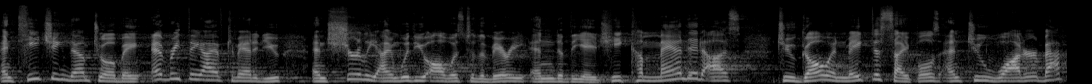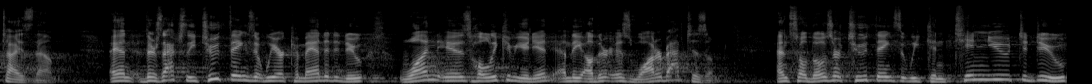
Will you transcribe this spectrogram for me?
and teaching them to obey everything I have commanded you. And surely I am with you always to the very end of the age. He commanded us to go and make disciples and to water baptize them. And there's actually two things that we are commanded to do one is Holy Communion, and the other is water baptism. And so, those are two things that we continue to do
